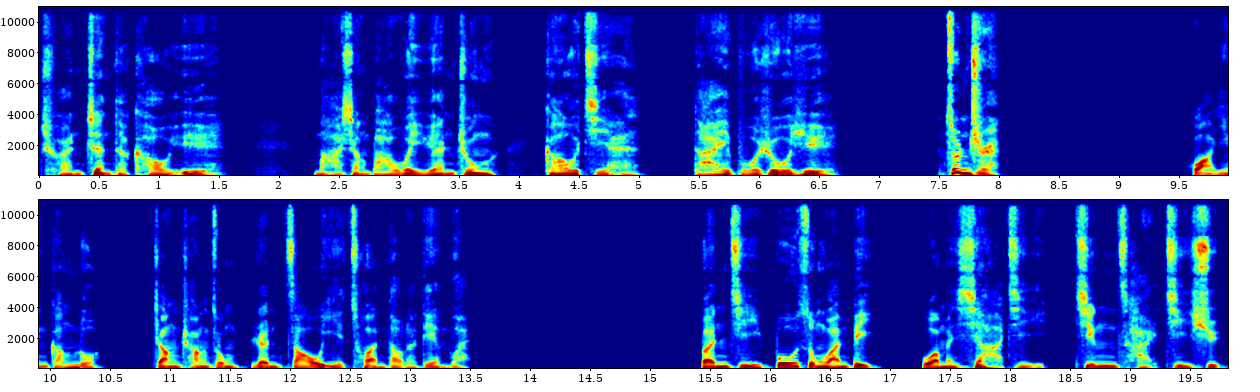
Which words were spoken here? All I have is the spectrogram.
传朕的口谕，马上把魏元忠、高简逮捕入狱。”遵旨。话音刚落，张昌宗人早已窜到了殿外。本集播送完毕，我们下集。精彩继续。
